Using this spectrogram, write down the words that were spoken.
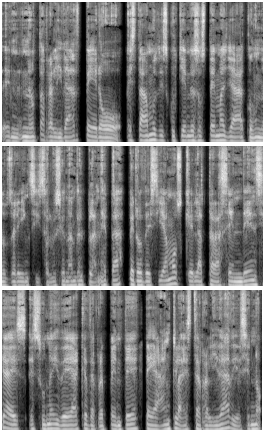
en, otra realidad, pero estábamos discutiendo esos temas ya con unos drinks y solucionando el planeta, pero decíamos que la trascendencia es, es una idea que de repente te ancla a esta realidad y decir, no,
